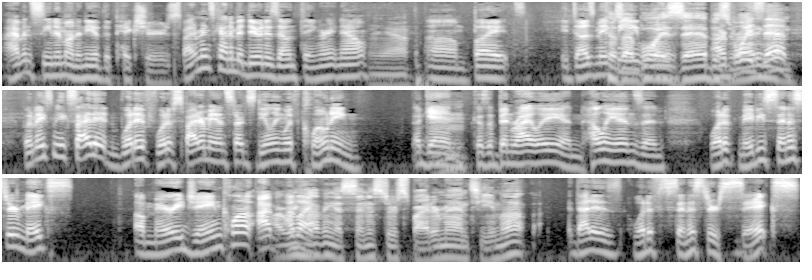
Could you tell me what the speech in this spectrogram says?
I haven't seen him on any of the pictures. Spider-Man's kind of been doing his own thing right now. Yeah. Um, but it does make 'Cause me our boy wanna- Zeb our is boy Zeb. him. But it makes me excited. What if what if Spider-Man starts dealing with cloning again Mm-hmm. because of Ben Reilly and Hellions and what if maybe Sinister makes a Mary Jane clone? I, Are I'm we like having a Sinister Spider-Man team up? that is what if Sinister Six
